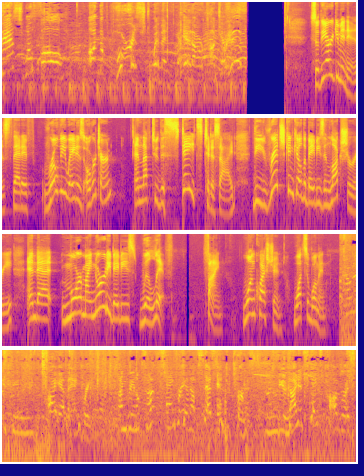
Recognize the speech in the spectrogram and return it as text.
This will fall on the poorest women in our country. So the argument is that if Roe v. Wade is overturned and left to the states to decide, the rich can kill the babies in luxury and that more minority babies will live. Fine. One question What's a woman? How are you feeling? I am angry. Angry and upset? Angry and upset and determined. The United States Congress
